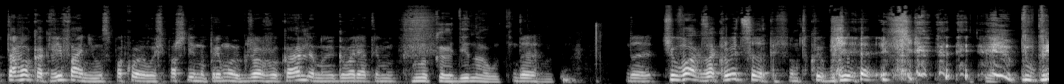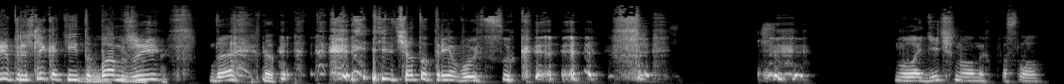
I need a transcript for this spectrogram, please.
того- как Вифани успокоилась, пошли напрямую к Джорджу Карлину и говорят ему, Ну, кардинал. Да. да, чувак, закрой церковь. Он такой, бля, При- пришли какие-то Ну, бомжи, да, и что-то требуют, сука. Ну, логично он их послал.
